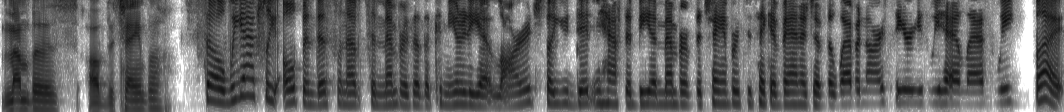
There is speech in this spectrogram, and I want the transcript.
members of the chamber? So we actually opened this one up to members of the community at large. So you didn't have to be a member of the chamber to take advantage of the webinar series we had last week. But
